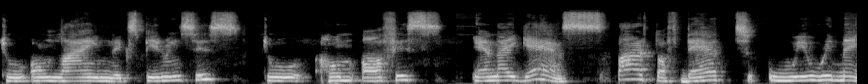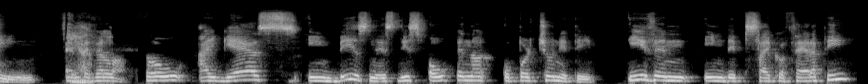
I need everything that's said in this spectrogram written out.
to online experiences, to home office. And I guess part of that will remain and yeah. develop. So I guess in business, this open opportunity, even in the psychotherapy,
